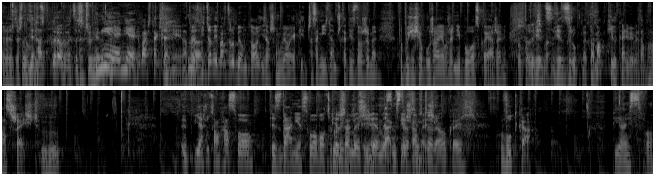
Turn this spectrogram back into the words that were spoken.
yy, zresztą... Będzie hardkorowe coś czuję. Nie, nie, chyba aż tak źle nie. Natomiast No. widzowie bardzo lubią to i zawsze mówią, jak czasami na przykład nie zdążymy, to później się oburzają, że nie było skojarzeń. No więc, więc zróbmy to. Mam kilka, nie wiem, tam chyba z sześć. Y, Ja rzucam hasło, ty zdanie, słowo, cokolwiek Pierwsza tak myśl, przyjdzie. wiem, tak, jestem pierwsza myśl. szczera, okej. Wódka. Pijaństwo.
